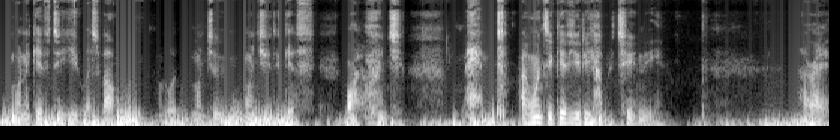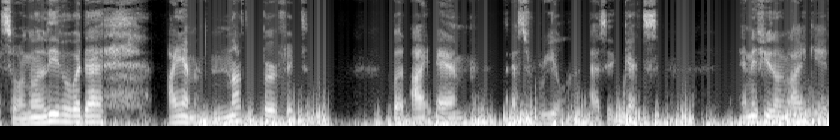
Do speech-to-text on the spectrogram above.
wanna give to you as well. I want you want you to give, or I want you, man, I want to give you the opportunity. All right, so I'm gonna leave it with that. I am not perfect, but I am as real as it gets. And if you don't like it,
